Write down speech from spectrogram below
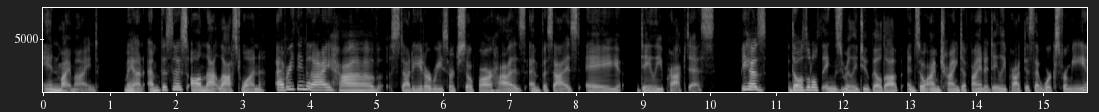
in my mind. Man, emphasis on that last one. Everything that I have studied or researched so far has emphasized a daily practice because those little things really do build up. And so I'm trying to find a daily practice that works for me.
